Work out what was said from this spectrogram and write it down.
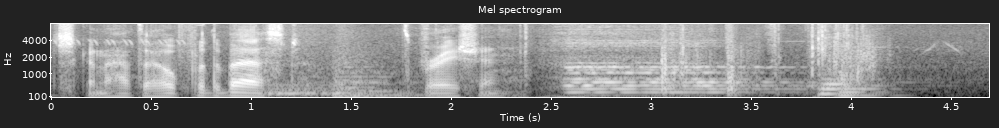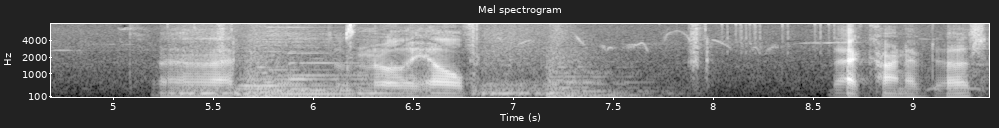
Just gonna have to hope for the best. Inspiration. Uh, that doesn't really help. That kind of does.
